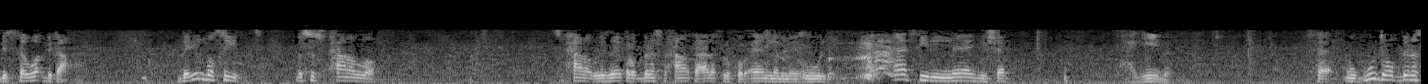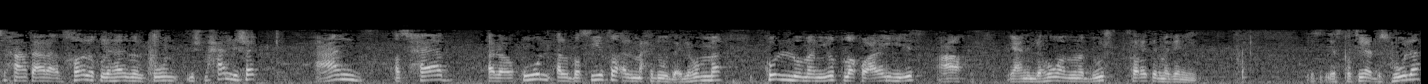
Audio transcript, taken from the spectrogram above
بالسواق بتاعها دليل بسيط بس سبحان الله. سبحان الله لذلك ربنا سبحانه وتعالى في القرآن لما يقول أفي الله شك عجيبة فوجود ربنا سبحانه وتعالى الخالق لهذا الكون مش محل شك عند أصحاب العقول البسيطة المحدودة اللي هم كل من يطلق عليه اسم عاقل يعني اللي هو ما ندوش قرية المجانين. يستطيع بسهولة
